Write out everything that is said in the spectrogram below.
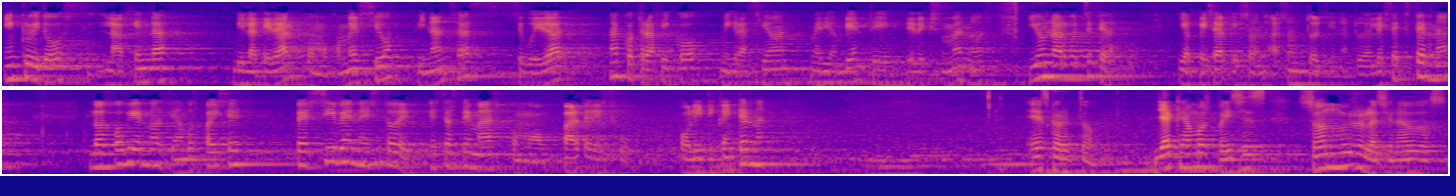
incluidos la agenda bilateral como comercio, finanzas, seguridad, narcotráfico, migración, medio ambiente, derechos humanos y un largo etcétera. Y a pesar que son asuntos de naturaleza externa, los gobiernos de ambos países perciben estos temas como parte de su política interna. Es correcto, ya que ambos países son muy relacionados,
